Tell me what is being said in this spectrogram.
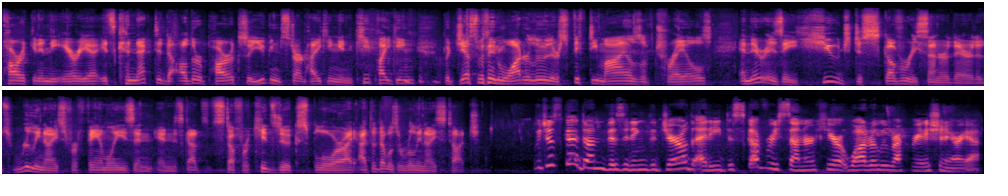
park and in the area. It's connected to other parks, so you can start hiking and keep hiking. but just within Waterloo, there's 50 miles of trails, and there is a huge discovery center there that's really nice for families, and, and it's got stuff for kids to explore. I, I thought that was a really nice touch. We just got done visiting the Gerald Eddy Discovery Center here at Waterloo Recreation Area.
